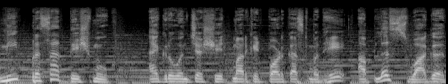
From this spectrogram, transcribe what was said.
मी प्रसाद देशमुख अॅग्रोवनच्या शेत मार्केट पॉडकास्टमध्ये आपलं स्वागत.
